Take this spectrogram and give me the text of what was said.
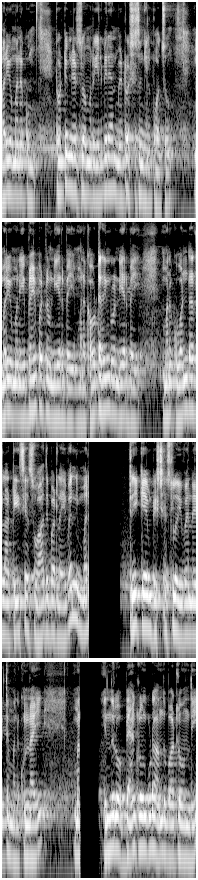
మరియు మనకు ట్వంటీ మినిట్స్లో మనం ఎల్బిరాన్ మెట్రో స్టేషన్కి వెళ్ళిపోవచ్చు. మరియు మన ఇబ్రాహీంపట్నం నియర్ బై మనకు outer ring road near by మనకు వండర్లా టీసీఎస్ ఆదిపట్ల ఇవన్నీ మరి త్రీ కేఎం డిస్టెన్స్లో ఇవన్నీ అయితే మనకు ఉన్నాయి మన ఇందులో బ్యాంక్ లోన్ కూడా అందుబాటులో ఉంది.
